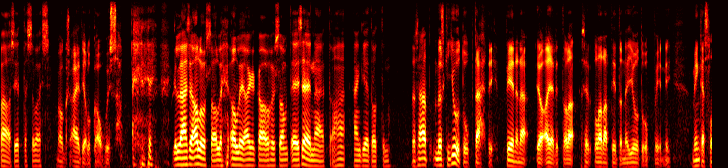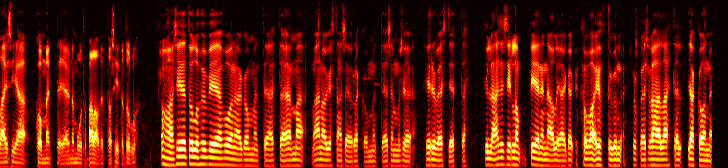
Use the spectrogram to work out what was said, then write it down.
pääasiat tässä vaiheessa. No onko äiti ollut kauhuissa? Kyllähän se alussa oli, oli aika kauhuissa, mutta ei se enää, että onhan hänkin tottunut. No sä oot myöskin YouTube-tähti. Pienenä jo ajelit tuolla, se ladattiin tuonne YouTubeen, niin minkälaisia kommentteja ja muuta palautetta on siitä tullut? Onhan siitä tullut hyviä ja huonoja kommentteja, että mä, mä en oikeastaan seuraa kommentteja semmoisia hirveästi, että kyllähän se silloin pienenä oli aika kova juttu, kun rupesi vähän lähteä jakoon ne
